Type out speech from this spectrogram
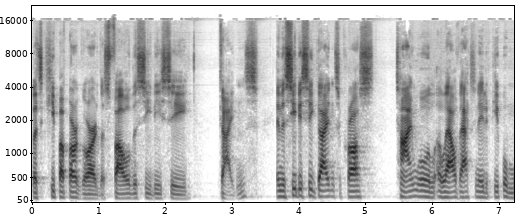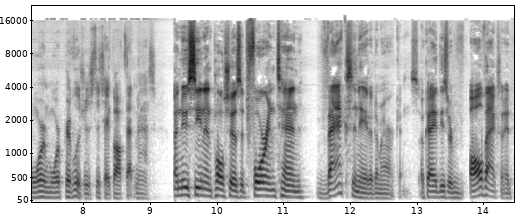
Let's keep up our guard. Let's follow the CDC guidance, and the CDC guidance across time will allow vaccinated people more and more privileges to take off that mask. A new CNN poll shows that 4 in 10 vaccinated Americans, okay, these are all vaccinated,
